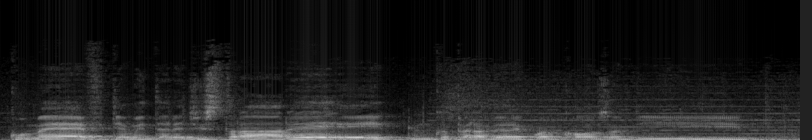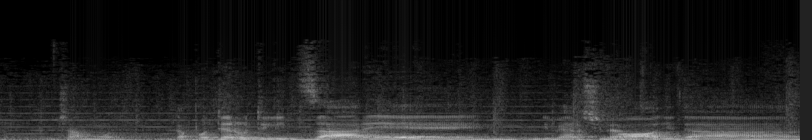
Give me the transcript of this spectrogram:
com'è effettivamente registrare e comunque per avere qualcosa di diciamo da poter utilizzare in diversi Certo. modi da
